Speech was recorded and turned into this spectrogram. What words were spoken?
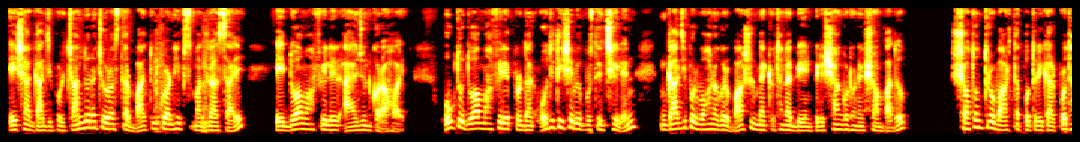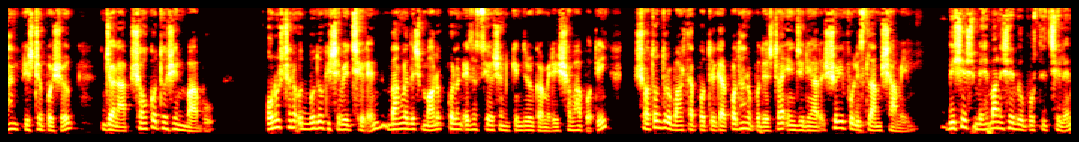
এশা গাজীপুর চান্দনা চৌরাস্তার বায়তুল কোরআন হিফস মাদ্রাসায় এই দোয়া মাহফিলের আয়োজন করা হয়। উক্ত দোয়া মাহফিলে প্রধান অতিথি হিসেবে উপস্থিত ছিলেন গাজীপুর মহানগর বাসন মেট্রো থানা বিএনপির সাংগঠনিক সম্পাদক, স্বতন্ত্র বার্তা পত্রিকার প্রধান পৃষ্ঠপোষক জনাব শওকত হোসেন বাবু। অনুষ্ঠানে উদ্বোধক হিসেবে ছিলেন বাংলাদেশ মানব কল্যাণ অ্যাসোসিয়েশন কেন্দ্রীয় কমিটির সভাপতি, স্বতন্ত্র বার্তা পত্রিকার প্রধান উপদেষ্টা ইঞ্জিনিয়ার শরীফুল ইসলাম শামীম। বিশেষ মেহমান হিসেবে উপস্থিত ছিলেন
